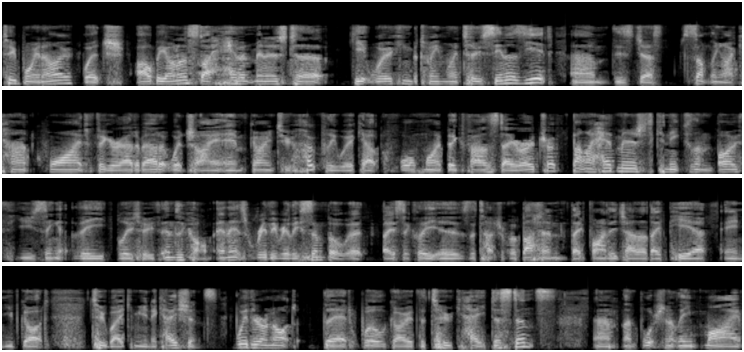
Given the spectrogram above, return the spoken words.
2.0, which I'll be honest, I haven't managed to get working between my two Senas yet. Um, there's just something I can't quite figure out about it, which I am going to hopefully work out before my big Father's Day road trip. But I have managed to connect to them both using the Bluetooth intercom, and that's really, really simple. It basically is the touch of a button, they find each other, they pair, and you've got two-way communications. Whether or not that will go the 2K distance. Um, unfortunately, my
